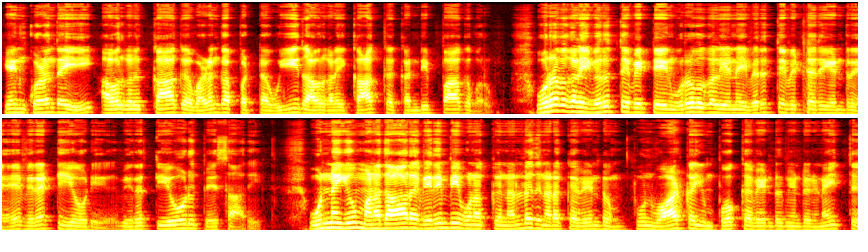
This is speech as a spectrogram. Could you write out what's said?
என் குழந்தை அவர்களுக்காக வழங்கப்பட்ட உயிர் அவர்களை காக்க கண்டிப்பாக வரும். உறவுகளை வெறுத்து விட்டேன் உறவுகள் என்னை வெறுத்து விட்டது என்று விரட்டியோடு விரத்தியோடு பேசாதே. உன்னையும் மனதார விரும்பி உனக்கு நல்லது நடக்க வேண்டும் உன் வாழ்க்கையும் போக்க வேண்டும் என்று நினைத்து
